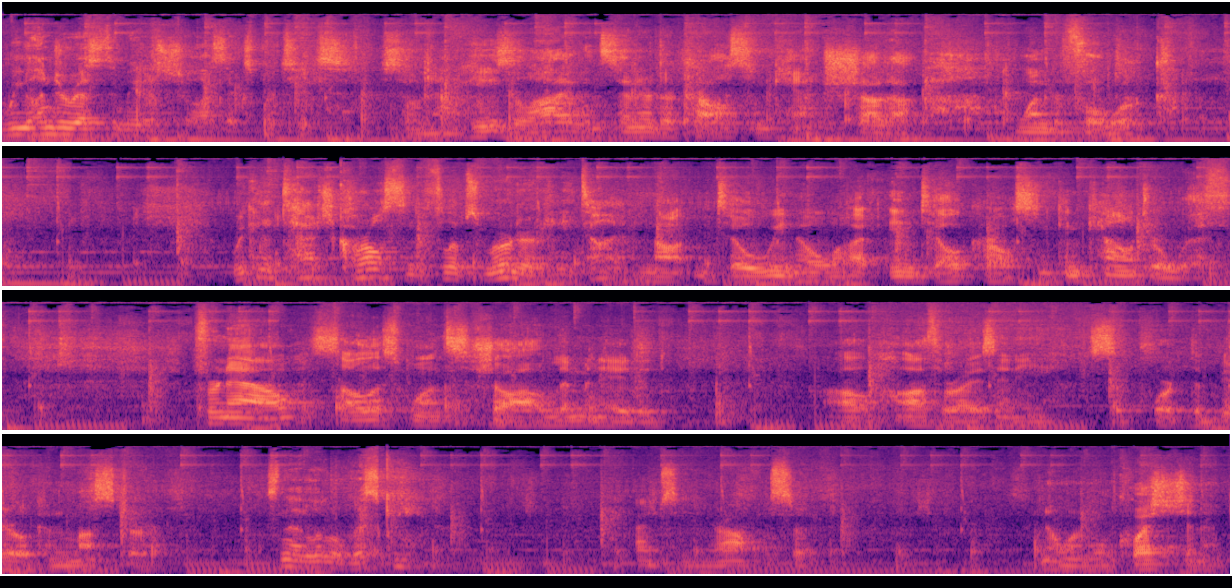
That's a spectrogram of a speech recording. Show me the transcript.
We underestimated Shaw's expertise. So now he's alive and Senator Carlson can't shut up. Wonderful work. We can attach Carlson to Flip's murder at any time. Not until we know what intel Carlson can counter with. For now, Salas wants Shaw eliminated. I'll authorize any support the Bureau can muster. Isn't that a little risky? I'm senior officer. No one will question it.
